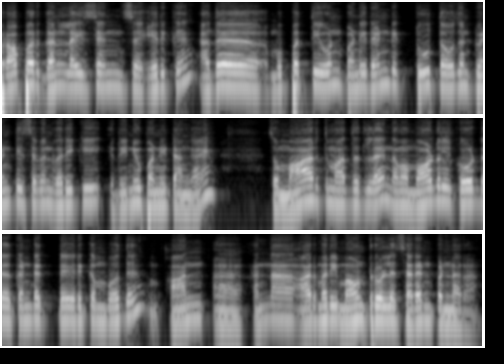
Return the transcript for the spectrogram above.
ப்ராப்பர் கன் லைசன்ஸ் இருக்கு. அது முப்பத்தி ஒன்று பன்னிரெண்டு டூ தௌசண்ட் டுவெண்ட்டி செவன் வரைக்கும் ரினியூ பண்ணிட்டாங்க. ஸோ மார்ச் மாதத்தில் நம்ம மாடல் கோட் கண்டக்ட் இருக்கும்போது ஆன் அண்ணா ஆர்மரி மவுண்ட் ரோல சரண் பண்ணாராம்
